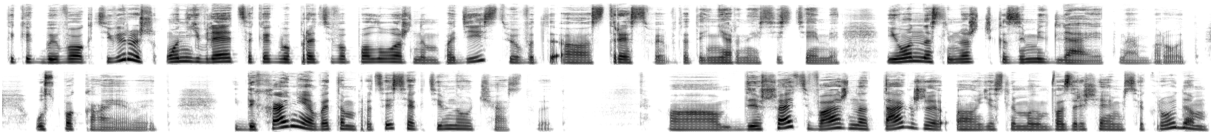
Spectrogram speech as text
ты как бы его активируешь, он является как бы противоположным по действию вот, э, стрессовой вот этой нервной системе. И он нас немножечко замедляет, наоборот, успокаивает. И дыхание в этом процессе активно участвует. А, дышать важно также, а, если мы возвращаемся к родам,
